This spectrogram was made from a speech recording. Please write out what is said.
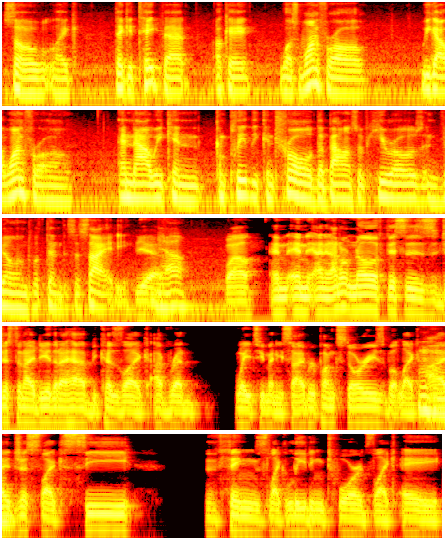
so like they could take that okay what's one for all we got one for all and now we can completely control the balance of heroes and villains within the society yeah. yeah. Wow. And and and I don't know if this is just an idea that I have because like I've read way too many cyberpunk stories, but like I Mhm. just like see things like leading towards like a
